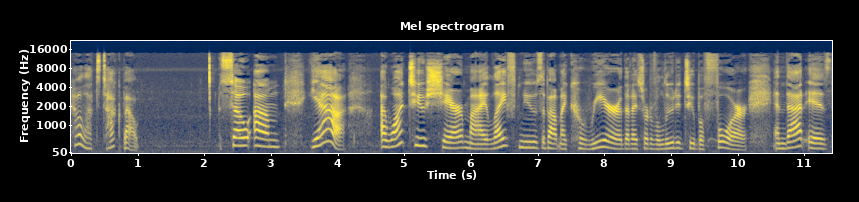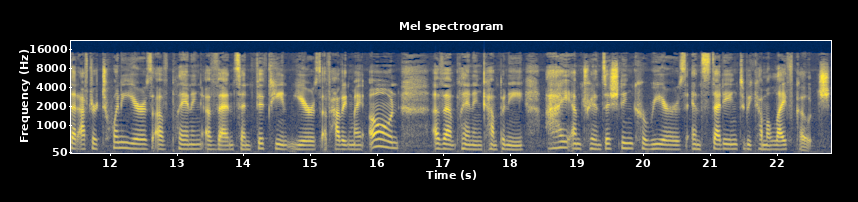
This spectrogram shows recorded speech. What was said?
I have a lot to talk about so, um, yeah, I want to share my life news about my career that I sort of alluded to before. And that is that after 20 years of planning events and 15 years of having my own event planning company, I am transitioning careers and studying to become a life coach.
